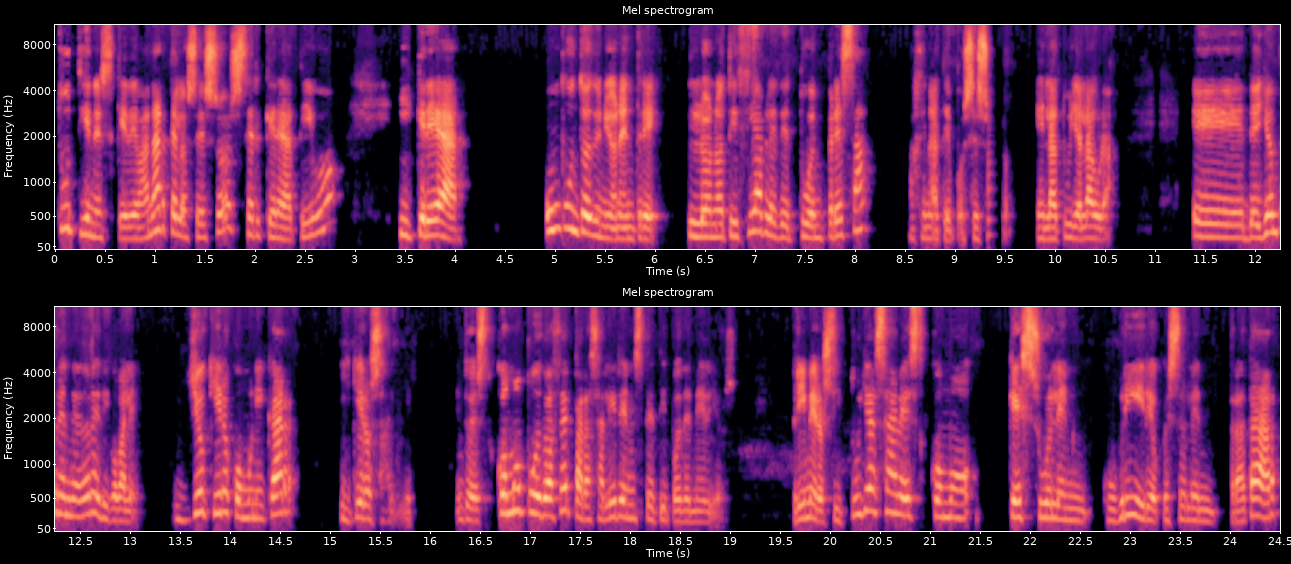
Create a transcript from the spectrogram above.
Tú tienes que devanarte los sesos, ser creativo y crear un punto de unión entre lo noticiable de tu empresa, imagínate, pues eso, en la tuya, Laura, eh, de yo emprendedora y digo, vale, yo quiero comunicar y quiero salir. Entonces, ¿cómo puedo hacer para salir en este tipo de medios? Primero, si tú ya sabes cómo, qué suelen cubrir o qué suelen tratar,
